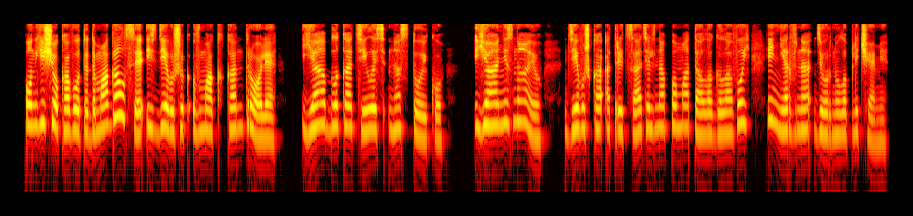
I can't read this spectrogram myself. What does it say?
он еще кого-то домогался из девушек в маг-контроле?» Я облокотилась на стойку. «Я не знаю». Девушка отрицательно помотала головой и нервно дернула плечами.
